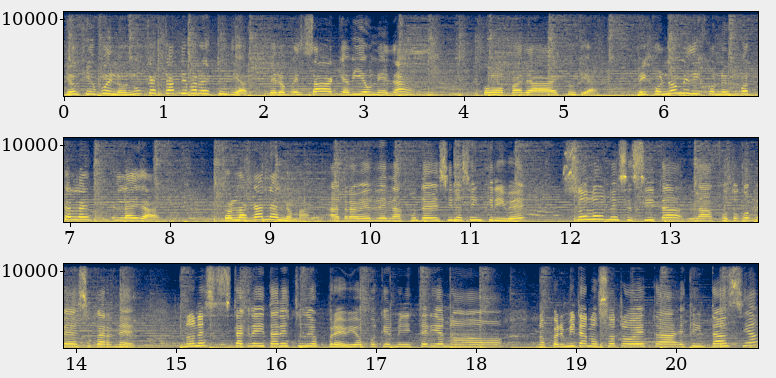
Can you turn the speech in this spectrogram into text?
Yo que bueno, nunca es tarde para estudiar, pero pensaba que había una edad como para estudiar. Me dijo, no, me dijo, no importa la, la edad, son las ganas nomás. A través de la Junta de Vecinos se inscribe, solo necesita la fotocopia de su carnet. No necesita acreditar estudios previos porque el Ministerio no- nos permite a nosotros esta, esta instancia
